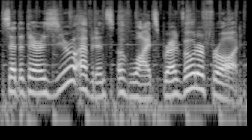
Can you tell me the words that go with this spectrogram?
said that there is zero evidence of widespread voter fraud.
